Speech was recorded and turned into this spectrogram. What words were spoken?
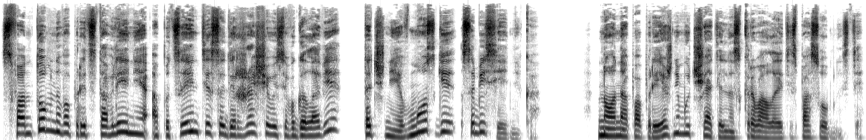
с фантомного представления о пациенте, содержащегося в голове точнее, в мозге собеседника. Но она по-прежнему тщательно скрывала эти способности,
